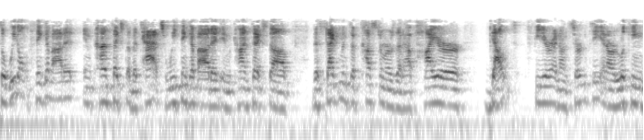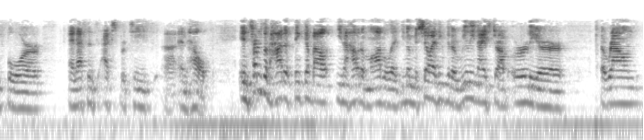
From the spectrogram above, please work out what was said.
So we don't think about it in context of attach. We think about it in context of the segments of customers that have higher doubt, fear, and uncertainty and are looking for, in essence, expertise uh, and help. In terms of how to think about you know, how to model it, you know, Michelle, I think, did a really nice job earlier around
